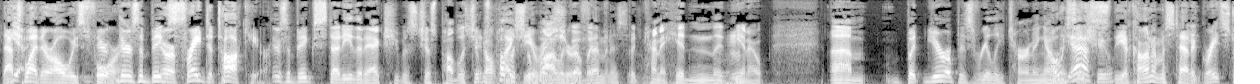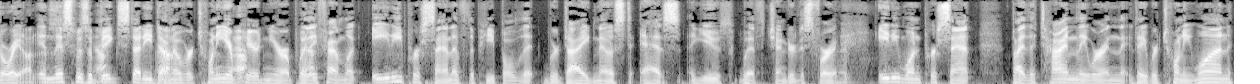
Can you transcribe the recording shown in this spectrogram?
That's yeah, why they're always foreign. There, there's a big. They're afraid to talk here. There's a big study that actually was just published. It was published like a while ago, but, but kind of hidden. That mm-hmm. you know, um, but Europe is really turning on oh, this yes. issue. The Economist had a great story on this. And this was a yeah. big study done yeah. over a 20 year yeah. period in Europe where they found look, 80% of the people that were diagnosed as a youth with gender dysphoria, 81% by the time they were in the, they were 21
